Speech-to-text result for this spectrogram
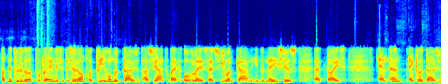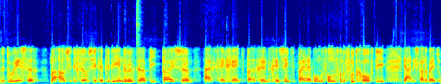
wat natuurlijk wel het probleem is... het is een ramp waar 300.000 Aziaten bij overleden zijn. Sri Lankanen, Indonesiërs, eh Thais. En een enkele duizenden toeristen... Maar als je die film ziet, heb je de indruk dat die Thais eh, eigenlijk geen, geen, geen centje pijn hebben ondervonden van de vloedgolf. Die, ja, die staan een beetje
